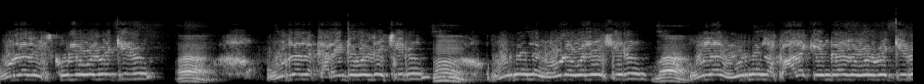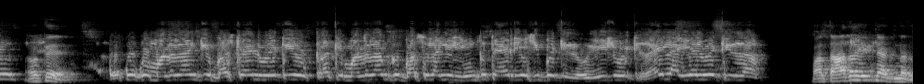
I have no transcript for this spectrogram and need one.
ఊర్లలో స్కూల్లో ఎవరు పెట్టిర్రు. ఆ, ఊర్లలో కరెంట్ ఎవరు తెచ్చిర్రు. ఉమ్, ఊర్లలో రోడ్ ఎవరు ఊళ్ళ ఊర్లలో పాల కేంద్రాలు ఎవరు పెట్టిర్రు. ఓకే. ఒక్కొక్క మండలానికి బస్ స్టాండ్ పెట్టి ప్రతి మండలానికి బస్సులన్నీ లింక్ తయారు చేసి పెట్టిర్రు. వీళ్ళు పెట్టిర్రా ఇలా అయ్యాలు పెట్టిర్రా. వాళ్ళ తాతలు పెట్టినట్టున్నారు.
